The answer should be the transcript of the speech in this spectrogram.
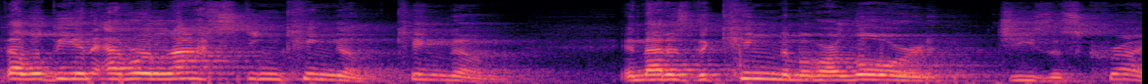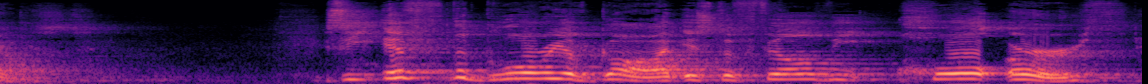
that will be an everlasting kingdom, kingdom, and that is the kingdom of our Lord Jesus Christ. See, if the glory of God is to fill the whole earth,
